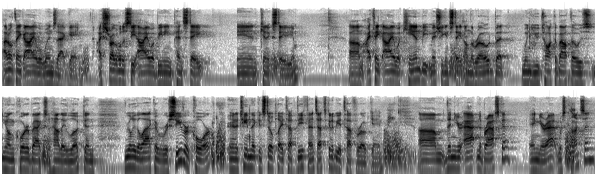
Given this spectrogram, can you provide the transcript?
I don't think Iowa wins that game. I struggle to see Iowa beating Penn State in Kinnick Stadium. Um, I think Iowa can beat Michigan State on the road, but when you talk about those young quarterbacks and how they looked and really the lack of a receiver corps and a team that can still play tough defense, that's going to be a tough road game. Um, then you're at Nebraska and you're at Wisconsin.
